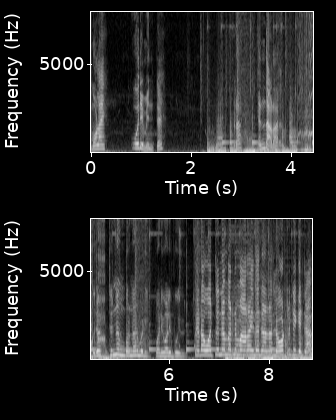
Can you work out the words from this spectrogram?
മോളെ ഒരു മിനിറ്റ്. എടാ എന്താടാ? ഒറ്റ നമ്പറിനാണ് ബടി പണിവാളി പോയത്. എടാ ഒറ്റ നമ്പറിന് മാറാൻ ഇതെന്നാണോ ലോട്ടറി ടിക്കറ്റാ?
